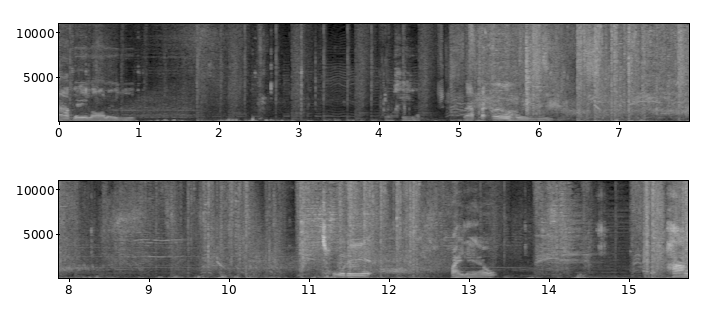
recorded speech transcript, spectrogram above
าร์จเลยรอเลยอย่างนี้โอเคครับแวบไปเออโหโชเด ไปแล้ว พัง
